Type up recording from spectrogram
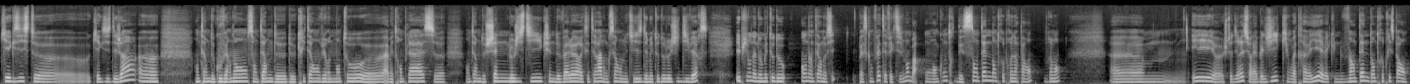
qui, existent, déjà, en termes de gouvernance, en termes de, critères environnementaux à mettre en place, en termes de chaîne logistique, chaîne de valeur, etc. Donc ça, on utilise des méthodologies diverses. Et puis, on a nos méthodes en interne aussi. Parce qu'en fait, effectivement, bah, on rencontre des centaines d'entrepreneurs par an, vraiment. Euh, et euh, je te dirais, sur la Belgique, on va travailler avec une vingtaine d'entreprises par an.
